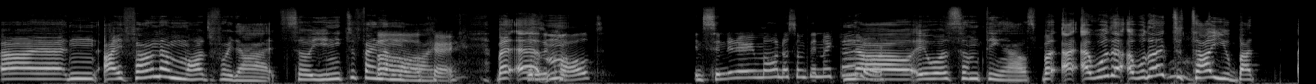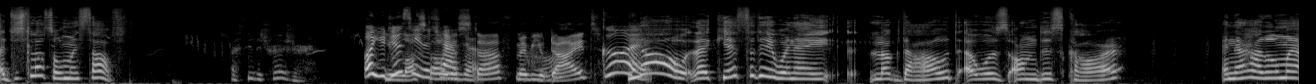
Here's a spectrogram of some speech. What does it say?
Uh, n- I found a mod for that, so you need to find a Oh, mod. okay. But uh, What is it called? Incendiary mod or something like that? or- No, it was something else. But I, I would I would like to tell you, but I just lost all my stuff. I see the treasure. Oh, you, You did lost see the all your stuff? Maybe you uh-huh. died? Good. No, like yesterday when I uh, logged out, I was on this car, and I had all my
